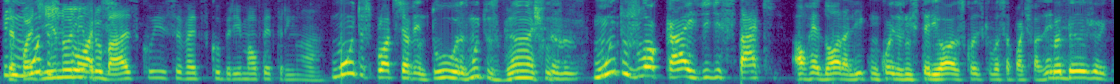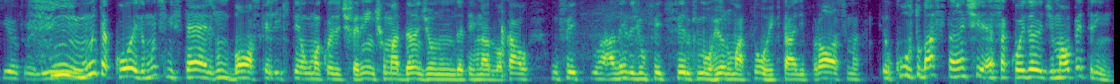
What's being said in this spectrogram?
tem você pode ir no livro plots. básico e você vai descobrir Malpetrim lá. muitos plots de aventuras, muitos ganchos, Uhum. muitos locais de destaque ao redor ali, com coisas misteriosas, coisas que você pode fazer. Uma dungeon aqui, outra ali. Sim, muita coisa, muitos mistérios, um bosque ali que tem alguma coisa diferente, uma dungeon num determinado local, um fei- a lenda de um feiticeiro que morreu numa torre que tá ali próxima. Eu curto bastante essa coisa de Malpetrim.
